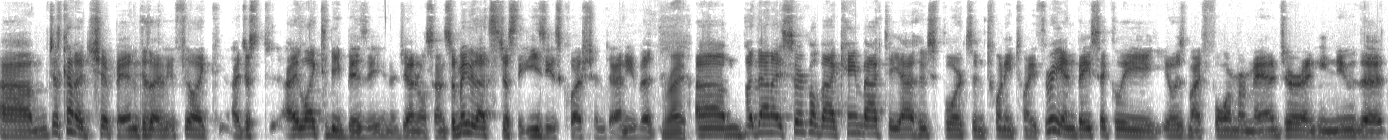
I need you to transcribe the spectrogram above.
um, just kind of chip in because I feel like I just I like to be busy in a general sense. So maybe that's just the easiest question to any of it. Right. Um, but then I circled back, came back to Yahoo Sports in 2023, and basically it was my former manager, and he knew that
